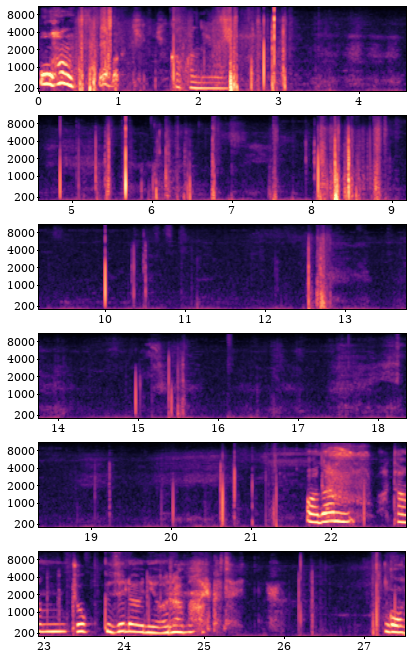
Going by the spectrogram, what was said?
Oha. Ne bak. Kafanı Adam Adam çok güzel oynuyor ama arkadaş. gol.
